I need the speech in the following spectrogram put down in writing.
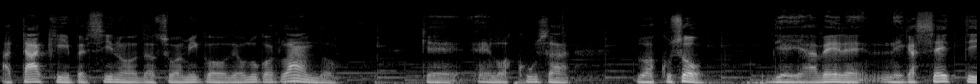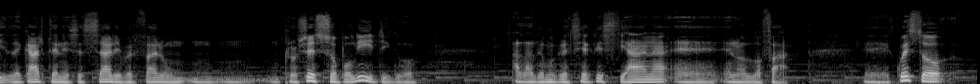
attacchi persino dal suo amico Leoluco Orlando che eh, lo, accusa, lo accusò di avere nei cassetti le carte necessarie per fare un, un, un processo politico alla democrazia cristiana e, e non lo fa. Eh, questo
